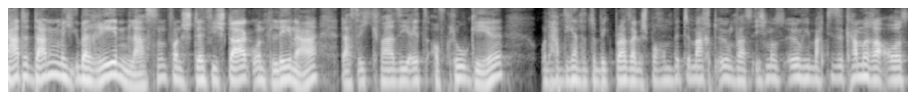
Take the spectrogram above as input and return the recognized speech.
hatte dann mich überreden lassen von Steffi Stark und Lena, dass ich quasi jetzt auf Klo gehe und habe die ganze Zeit zu Big Brother gesprochen, bitte macht irgendwas, ich muss irgendwie, macht diese Kamera aus.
